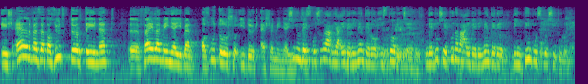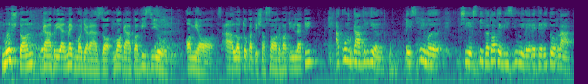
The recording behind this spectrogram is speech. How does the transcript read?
és elvezet az üdvtörténet ö, fejleményeiben az utolsó idők și eseményei. în desfășurarea evenimentelor istorice ne duce până la evenimentele din timpul sfârșitului. Mostan Gabriel megmagyarázza magát a víziót, ami az állatokat és a szarvat illeti, Acum Gabriel exprimă și explică toate viziunile referitor la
